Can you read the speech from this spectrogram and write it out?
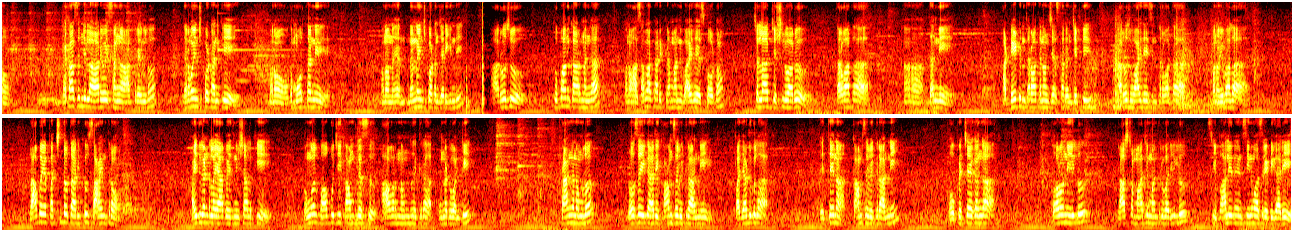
ప్రకాశం జిల్లా ఆర్యవైశ్య సంఘం ఆధ్వర్యంలో నిర్వహించుకోవడానికి మనం ఒక ముహూర్తాన్ని మనం నిర్ణయించుకోవడం జరిగింది. ఆ రోజు తుఫాను కారణంగా మనం ఆ సభా కార్యక్రమాన్ని వాయిదా వేసుకోవటం జిల్లా అధ్యక్షులు వారు తర్వాత దాన్ని ఆ డేట్ని తర్వాత అనౌన్స్ చేస్తారని చెప్పి ఆ రోజు వాయిదా వేసిన తర్వాత మనం ఇవాళ రాబోయే పద్దెనిమిదవ తారీఖు సాయంత్రం ఐదు గంటల యాభై ఐదు నిమిషాలకి ఒంగోలు బాపూజీ కాంప్లెక్స్ ఆవరణం దగ్గర ఉన్నటువంటి ప్రాంగణంలో రోసయ్య గారి కాంస విగ్రహాన్ని పది అడుగుల ఎత్తైన కాంస విగ్రహాన్ని ఒక ప్రత్యేకంగా గౌరవనీయులు రాష్ట్ర మాజీ మంత్రివర్యులు శ్రీ బాలినేని శ్రీనివాసరెడ్డి గారి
